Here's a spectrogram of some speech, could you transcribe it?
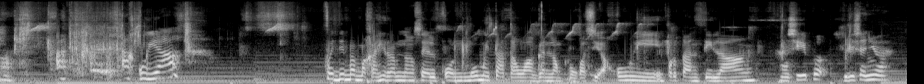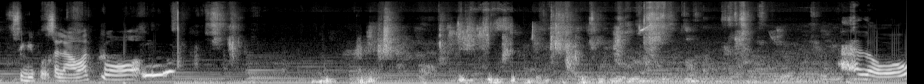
Ah, ah, ah kuya? pwede ba makahiram ng cellphone mo? May tatawagan lang po kasi ako eh. Importante lang. Ah, sige po, bilisan nyo ah. Sige po, salamat po. Hello?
